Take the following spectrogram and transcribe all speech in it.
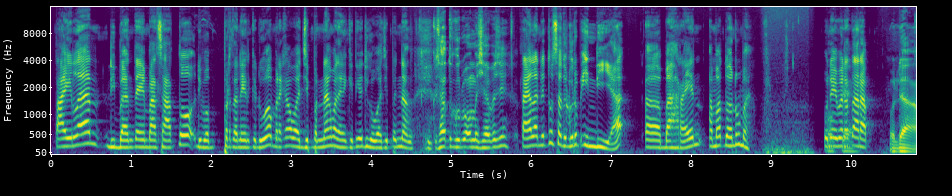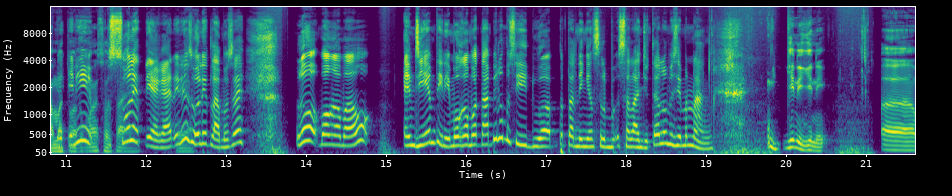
Thailand dibantai 4-1 di pertandingan kedua mereka wajib menang pertandingan ketiga juga wajib menang Satu grup sama siapa sih? Thailand itu satu grup India uh, Bahrain sama tuan rumah Uni. Emirat Arab. Udah amat ini sulit ya kan? Ini sulit lah. Maksudnya lu mau nggak mau MGMT nih mau nggak mau tapi lu mesti dua pertandingan sel- selanjutnya lu mesti menang. Gini gini. Em,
